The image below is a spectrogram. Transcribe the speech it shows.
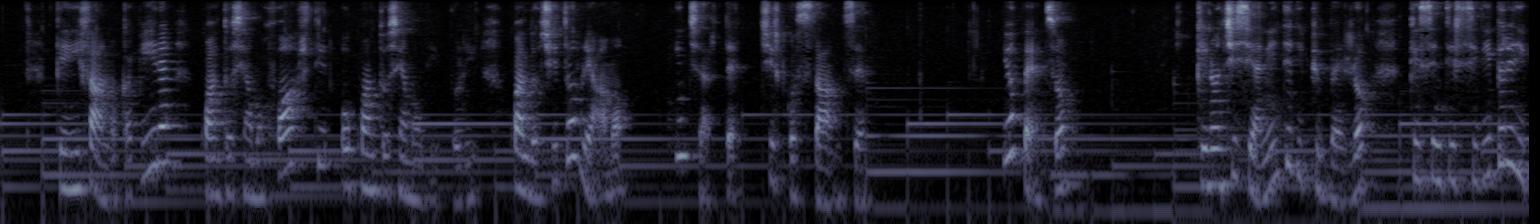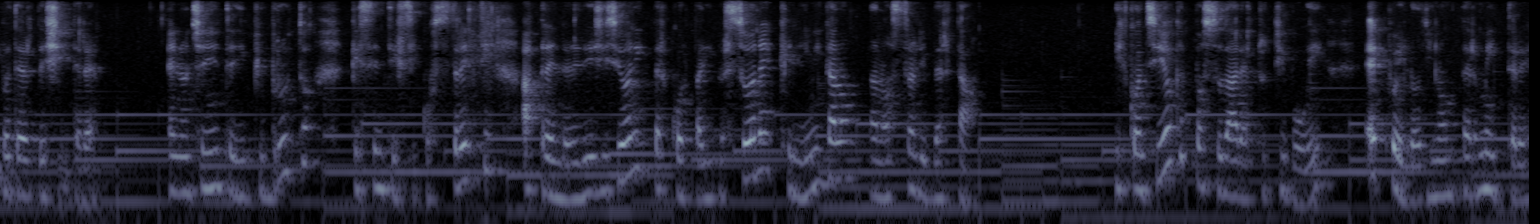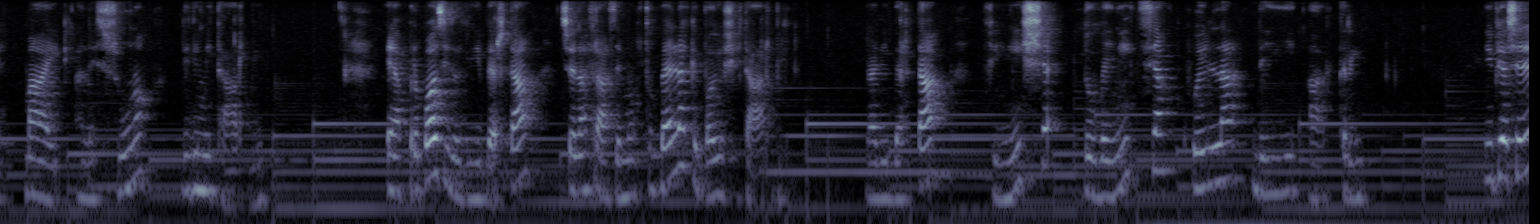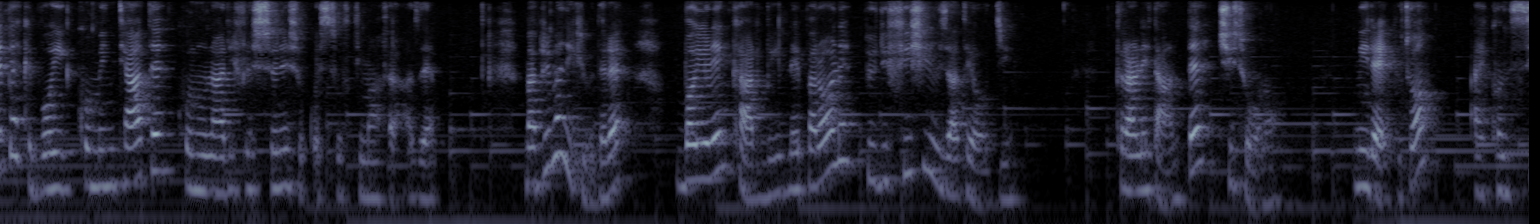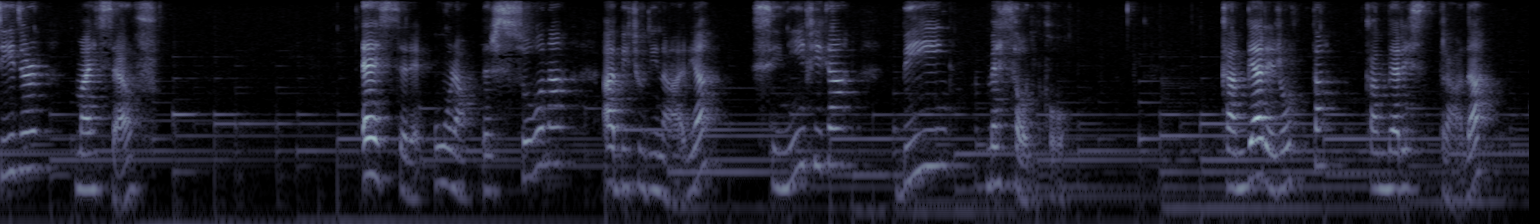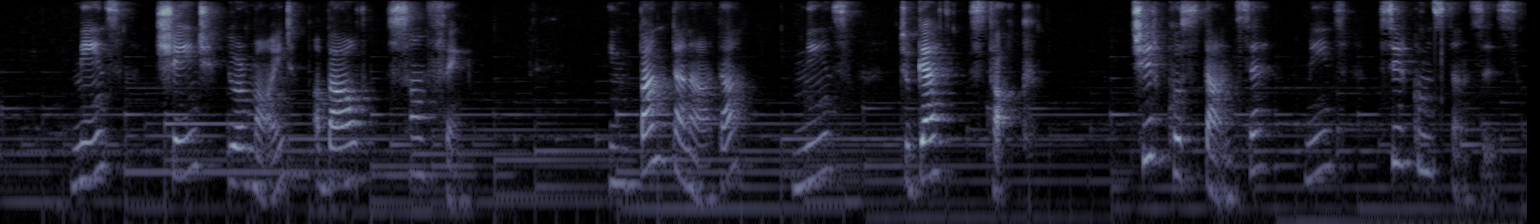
che gli fanno capire quanto siamo forti o quanto siamo deboli quando ci troviamo in certe circostanze. Io penso che non ci sia niente di più bello che sentirsi liberi di poter decidere e non c'è niente di più brutto che sentirsi costretti a prendere decisioni per colpa di persone che limitano la nostra libertà. Il consiglio che posso dare a tutti voi è quello di non permettere mai a nessuno di limitarvi. E a proposito di libertà, c'è una frase molto bella che voglio citarvi. La libertà finisce dove inizia quella degli altri. Mi piacerebbe che voi commentiate con una riflessione su quest'ultima frase. Ma prima di chiudere, voglio elencarvi le parole più difficili usate oggi. Tra le tante ci sono mi reputo, I consider myself, essere una persona abitudinaria significa being methodical. Cambiare rotta, cambiare strada means change your mind about something. Impantanata means to get stuck. Circostanze means circumstances.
